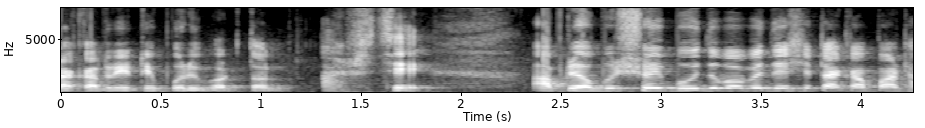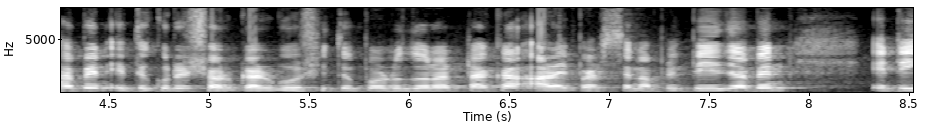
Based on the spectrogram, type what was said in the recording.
টাকার রেটে পরিবর্তন আসছে। আপনি অবশ্যই বৈধভাবে দেশে টাকা পাঠাবেন, এতে করে সরকার ঘোষিত প্রণোদনার টাকা আড়াই পার্সেন্ট আপনি পেয়ে যাবেন, এটি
